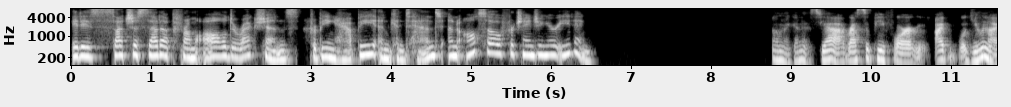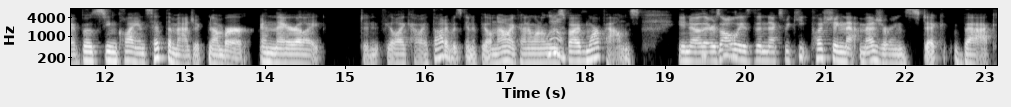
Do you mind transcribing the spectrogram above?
it is such a setup from all directions for being happy and content and also for changing your eating. Oh my goodness. Yeah. Recipe for I well, you and I have both seen clients hit the magic number and they're like, didn't feel like how I thought it was going to feel. Now I kind of want to lose no. five more pounds. You know, there's always the next, we keep pushing that measuring stick back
